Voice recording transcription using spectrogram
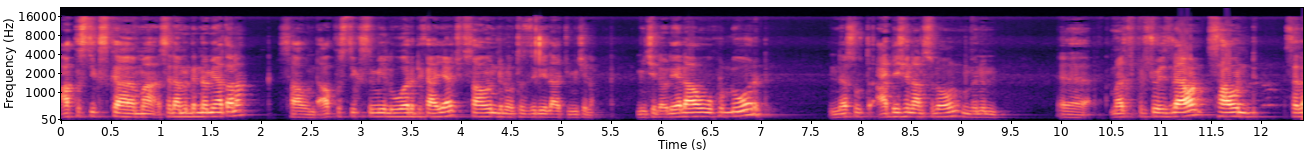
acoustics ስለምንድን ነው የሚያጠና? Sound። Acoustics የሚል word ካያችሁ sound ነው ትዝ ሊላችሁ የሚችለው የሚችለው ሌላው ሁሉ word እነሱ additional ስለሆኑ ምንም multiple choice ላይ አሁን sound ስለ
